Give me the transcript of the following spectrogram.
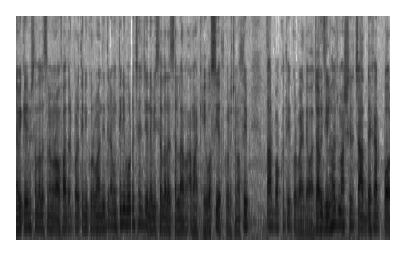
নবী করিম সাল্লাহ সাল্লামের ওফাদের পরে তিনি কোরবানি দিতেন এবং তিনি বলেছেন যে নবী সাল্লাহ সাল্লাম আমাকে ওসিয়ত করেছেন, অতএব তার পক্ষ থেকে কোরবানি দেওয়া যাবে। জিলহজ মাসের চাঁদ দেখার পর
